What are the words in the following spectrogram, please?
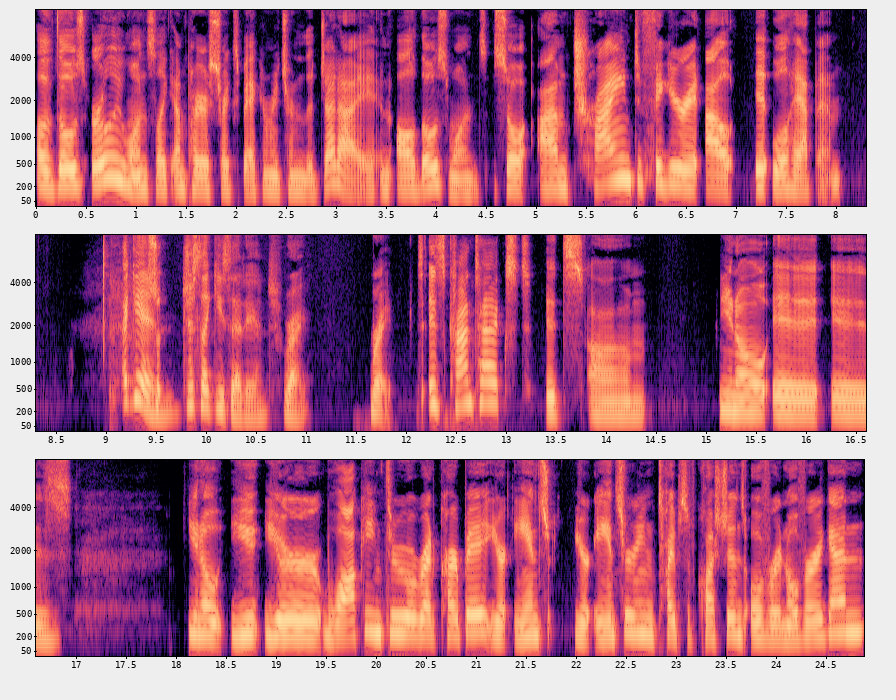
of those early ones like Empire Strikes Back and Return of the Jedi and all those ones. So I'm trying to figure it out. It will happen. Again, so, just like you said, Ange. Right. Right it's context it's um you know it is you know you you're walking through a red carpet you're answer you're answering types of questions over and over again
